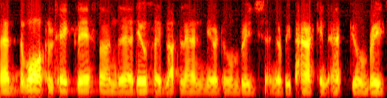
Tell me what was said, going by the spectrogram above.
Uh, the walk will take place on the, the outside block of land near Doon Bridge, and there'll be parking at Doon Bridge.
